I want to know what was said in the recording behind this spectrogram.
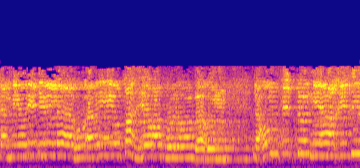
لم يرد الله أن يطهر قلوبهم. لهم في الدنيا خزي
